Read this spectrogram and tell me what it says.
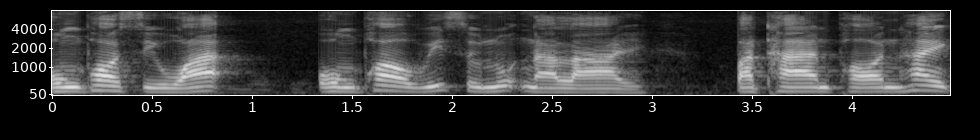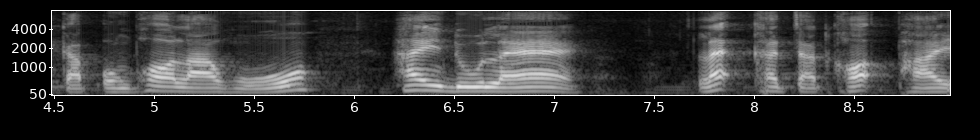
องค์พ่อศิวะ องค์พ่อวิษณุนาราย ประทานพรให้กับองค์พ่อลาหู ให้ดูแลและขจัดเคราะห์ภัย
